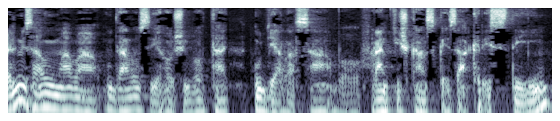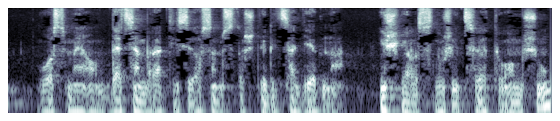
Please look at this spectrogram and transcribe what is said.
Veľmi zaujímavá udalosť jeho života udiala sa vo františkanskej zakristii 8. decembra 1841. Išiel slúžiť svetu omšu,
